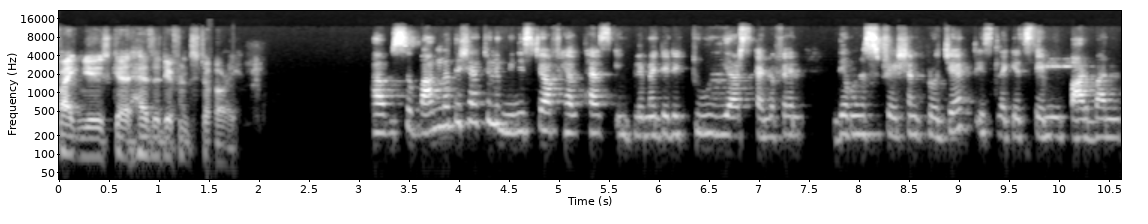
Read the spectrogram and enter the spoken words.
fake news has a different story. Um, so Bangladesh actually Ministry of Health has implemented a two years kind of a demonstration project. It's like a semi-urban,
